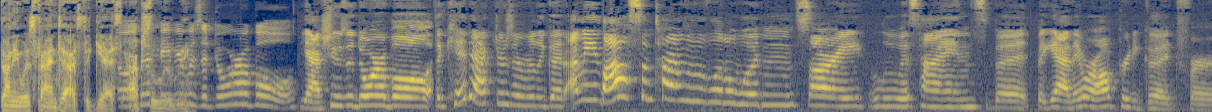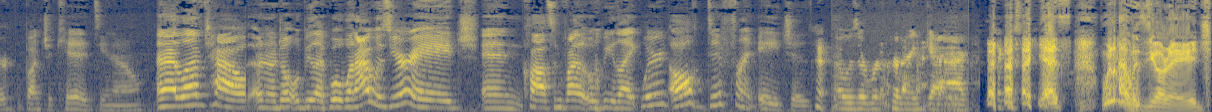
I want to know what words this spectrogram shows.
Donnie was fantastic. Yes, Oh, that absolutely. baby was adorable. Yeah, she was adorable. The kid actors are really good. I mean, Klaus sometimes was a little wooden. Sorry, Louis Hynes, but but yeah, they were all pretty good for a bunch of kids, you know. And I loved how an adult would be like, "Well, when I was your age," and Klaus and Violet would be like, "We're all different ages." that was a recurring gag. yes, yes, when I was your age.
